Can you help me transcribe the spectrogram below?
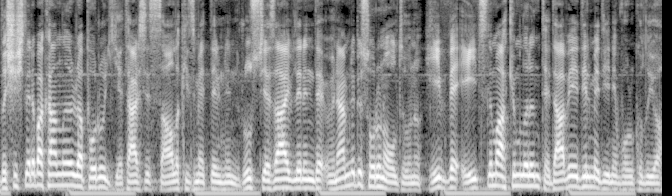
Dışişleri Bakanlığı raporu yetersiz sağlık hizmetlerinin Rus cezaevlerinde önemli bir sorun olduğunu, HIV ve AIDS'li mahkumların tedavi edilmediğini vurguluyor.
